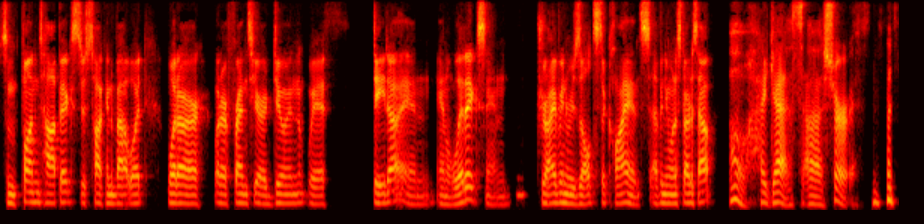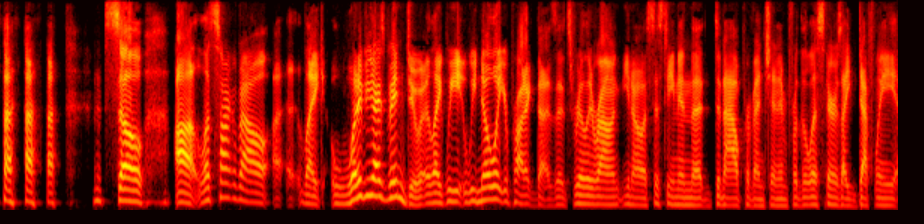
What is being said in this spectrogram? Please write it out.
some fun topics, just talking about what what our what our friends here are doing with data and analytics and driving results to clients. Evan, you want to start us out? Oh, I guess. Uh, sure. so uh let's talk about uh, like what have you guys been doing? Like we we know what your product does. It's really around you know assisting in the denial prevention and for the listeners i definitely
